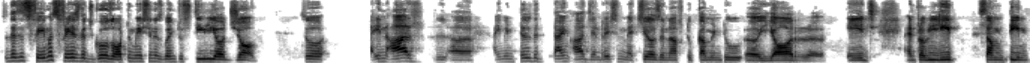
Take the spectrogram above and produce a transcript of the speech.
So there's this famous phrase which goes, "Automation is going to steal your job." So in our uh, I mean, till the time our generation matures enough to come into uh, your uh, age and probably lead some team,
